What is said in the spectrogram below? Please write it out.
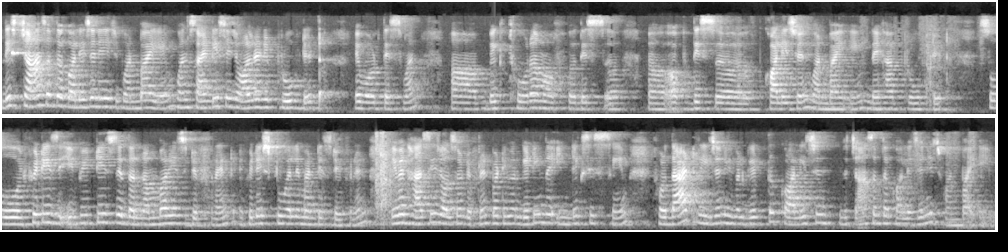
This chance of the collision is 1 by m. One scientist has already proved it about this one. Uh, big theorem of this uh, uh, of this uh, collision 1 by m. They have proved it so if it is if it is the number is different if it is two element is different even hash is also different but you are getting the index is same. For that reason you will get the collision the chance of the collision is 1 by m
